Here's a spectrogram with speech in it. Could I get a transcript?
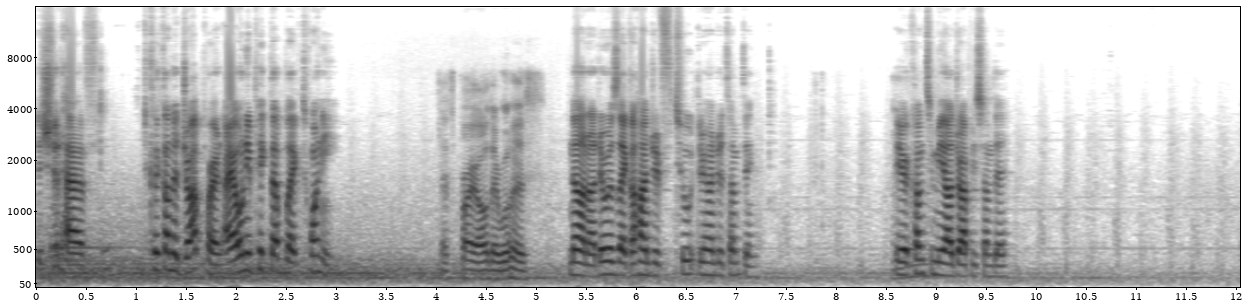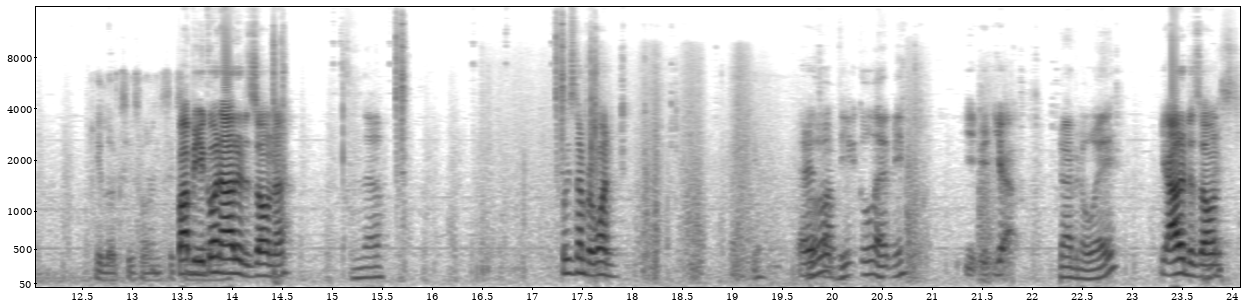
it should have. Click on the drop part. I only picked up like 20. That's probably all there was. No, no, there was like 100, 200, 300 something. Here, mm-hmm. come to me. I'll drop you something. He looks, he's holding six. Bobby, you're going out of the zone, huh? No. Who's number one? There's Oh, vehicle at me. Y- y- Yeah, Driving away. you're out of the zone. West.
